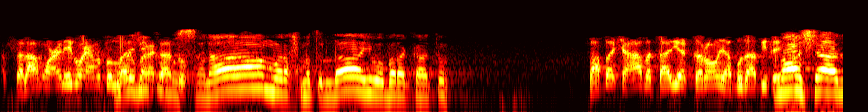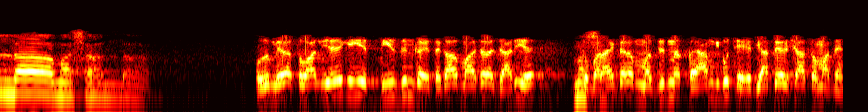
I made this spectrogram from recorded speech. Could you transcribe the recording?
السلام علیکم و رحمۃ اللہ وبرکاتہ۔ السلام ورحمۃ اللہ وبرکاتہ۔ بابا شہاب اتاریہ کر رہا ہوں ابو دھابی سے۔ ماشاء اللہ ماشاء اللہ میرا سوال یہ ہے کہ یہ تیس دن کا احتکاب ماشاء اللہ جاری ہے تو برائے کرم مسجد میں قیام کی کچھ احتیاطی ارشاد فرما دیں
